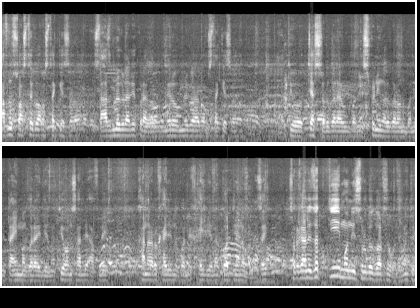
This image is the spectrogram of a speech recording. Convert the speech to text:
आफ्नो स्वास्थ्यको अवस्था के छ? आज मृगलाकै कुरा गरौँ मेरो मृगलाको अवस्था के छ? त्यो टेस्टहरू गराउनु पर्ने स्क्रिनिङहरू गराउनु पर्ने टाइममा गराइदिएन त्यो अनुसारले आफूले खानाहरू खाइदिनु पर्ने खाइदिएन गरिदिएन भने चाहिँ सरकारले जति म नि शुल्क गर्छु भने पनि त्यो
